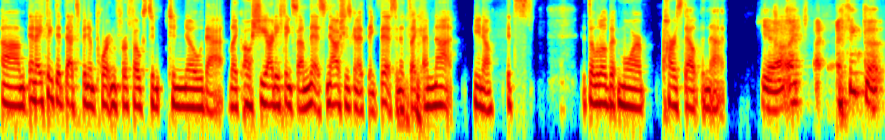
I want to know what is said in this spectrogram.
Um, and I think that that's been important for folks to to know that, like, oh, she already thinks I'm this. Now she's going to think this, and it's like I'm not. You know, it's it's a little bit more parsed out than that. Yeah, I I think the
